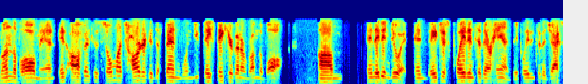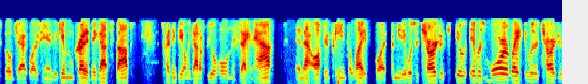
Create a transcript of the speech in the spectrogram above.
run the ball, man. It offense is so much harder to defend when you they think you're going to run the ball. Um, and they didn't do it, and they just played into their hands. They played into the Jacksonville Jaguars' hands. They give them credit. They got stops. I think they only got a field goal in the second half, and that offense came to life. But I mean, it was a Charger. It, it was more like it was a Charger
